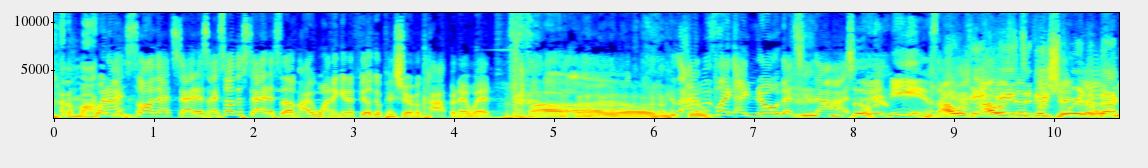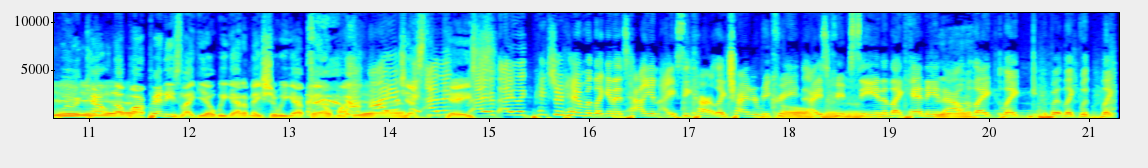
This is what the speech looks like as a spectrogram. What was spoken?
kind of mock. When I saw that status, I saw the status of I want to get a feel good picture of a cop, and I went, know, me because I too. was like, I know that's not what it means. Like, I was- Me, I me was and in Tanisha were in the Virginia. back. we were yeah, counting yeah. up our pennies. Like, yo, we got to make sure we got bail money, Yeah. just in I, case. I, I like pictured him with like an Italian icy cart, like trying to recreate Oh, the ice cream scene and like handing it Yeah. out with like like but like with like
